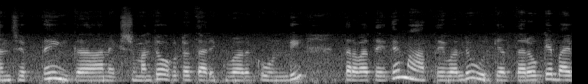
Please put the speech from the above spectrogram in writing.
అని చెప్తే ఇంకా నెక్స్ట్ మంత్ ఒకటో తారీఖు వరకు ఉండి తర్వాత అయితే మా అత్తయ్య వాళ్ళు ఊరికి వెళ్తారు. ఓకే బాయ్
